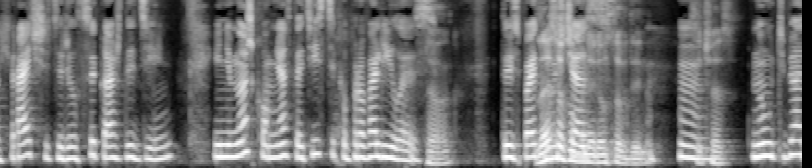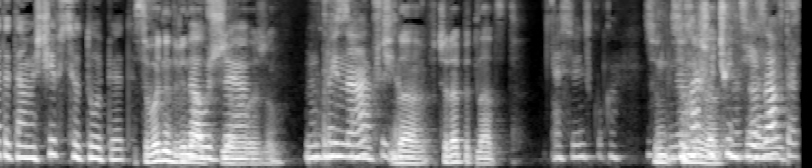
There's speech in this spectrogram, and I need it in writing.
э, херачить рилсы каждый день. И немножко у меня статистика провалилась. Так. То есть поэтому Знаешь, сколько у меня сейчас... рилсов в день М. сейчас? Ну, у тебя-то там вообще все топит. Сегодня 12 я уже. выложил. Ну, 12? красавчик. Да, вчера 15. А сегодня сколько? Сегодня- Ну, сегодня хорошо, 12. что А делать? завтра?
